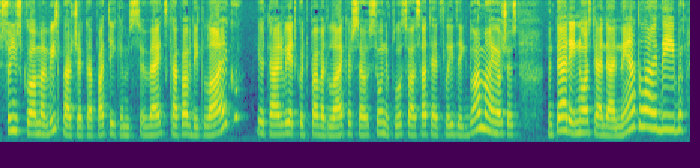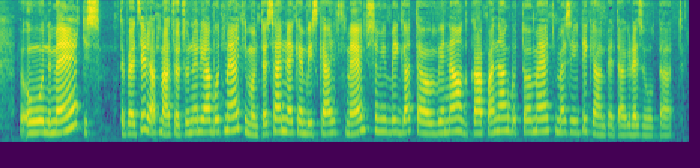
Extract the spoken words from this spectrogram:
Suņu skola man vispār šķiet kā patīkams veids, kā pavadīt laiku, jo tā ir vieta, kur tu pavadi laiku ar savu suni, plus vēl satiec līdzīgi domājošos. Nu, tā arī nostrādāja neatlaidība un mērķis. Tāpēc ir apmācot, un ir jābūt mērķim. Un tas saimniekiem bija skaidrs mērķis, un viņi bija gatavi vienalga, kā panākt, bet to mērķi mēs arī tikām pie tā rezultāta.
